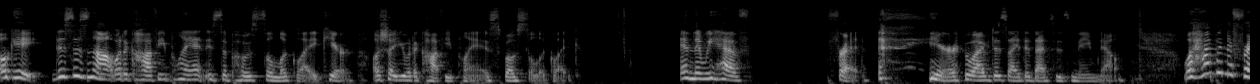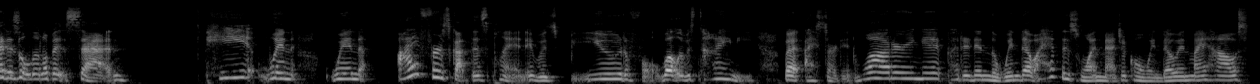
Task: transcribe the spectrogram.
Okay, this is not what a coffee plant is supposed to look like. Here, I'll show you what a coffee plant is supposed to look like. And then we have Fred here, who I've decided that's his name now. What happened to Fred is a little bit sad. He, when, when I first got this plant. It was beautiful. Well, it was tiny, but I started watering it, put it in the window. I have this one magical window in my house.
